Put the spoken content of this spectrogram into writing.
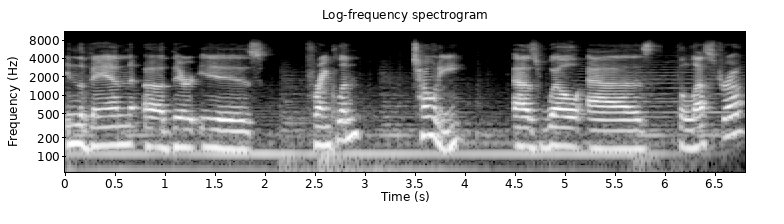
in the van, uh, there is Franklin, Tony, as well as Thalestra,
